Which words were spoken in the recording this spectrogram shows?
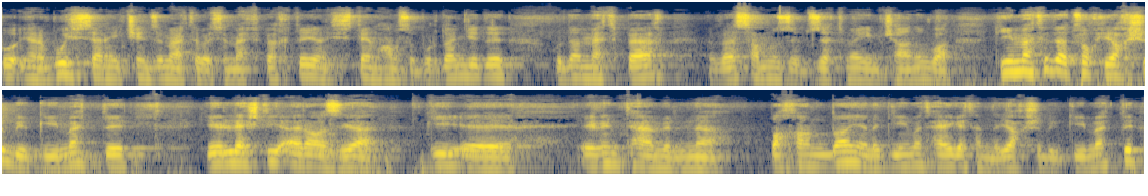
Bu, yəni bu hissənin ikinci mərtəbəsi mətbəxdir. Yəni sistem hamısı buradan gedir. Burada mətbəx və sanuzel düzəltmə imkanı var. Qiyməti də çox yaxşı bir qiymətdir. Yerləşdiyi əraziyə, e, evin təmirinə baxanda, yəni qiymət həqiqətən də yaxşı bir qiymətdir.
